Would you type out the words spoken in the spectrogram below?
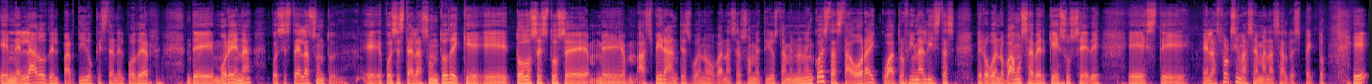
En el lado del partido que está en el poder de Morena, pues está el asunto, pues está el asunto de que todos estos aspirantes, bueno, van a ser sometidos también a una encuesta. Hasta ahora hay cuatro finalistas, pero bueno, vamos a ver qué sucede este, en las próximas semanas al respecto. Eh,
